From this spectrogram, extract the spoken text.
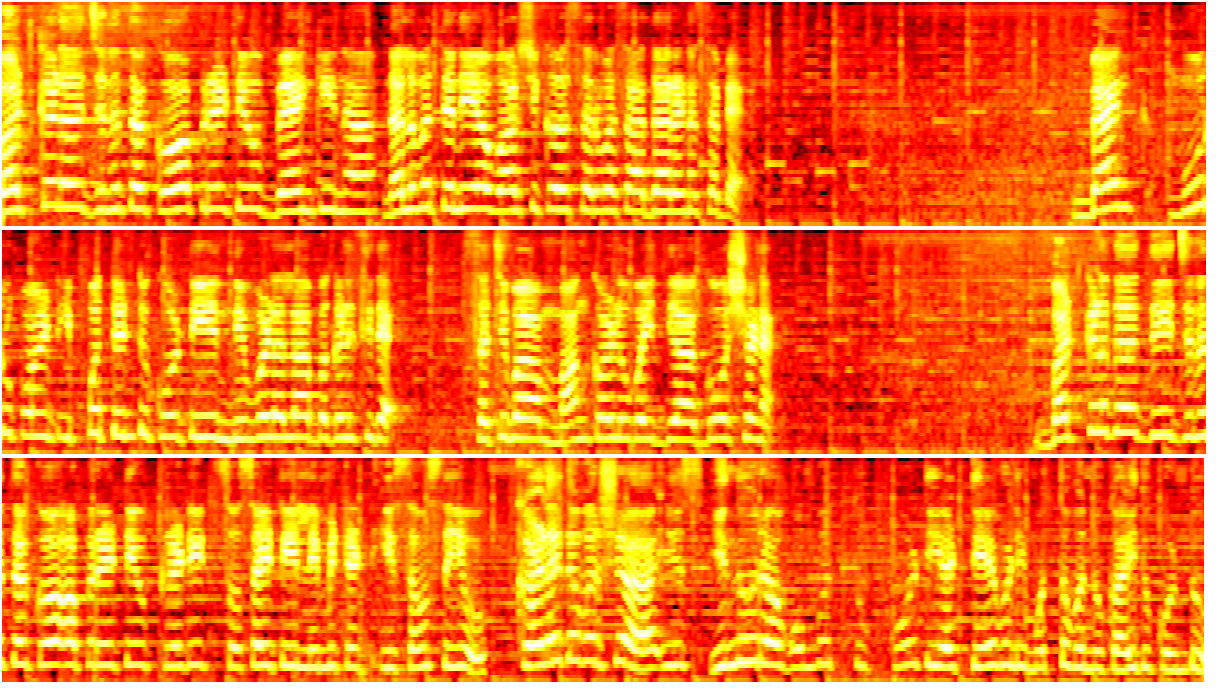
ಭಟ್ಕಳ ಜನತಾ ಕೋಆಪರೇಟಿವ್ ಬ್ಯಾಂಕಿನ ನಲವತ್ತನೆಯ ವಾರ್ಷಿಕ ಸರ್ವಸಾಧಾರಣ ಸಭೆ. ಬ್ಯಾಂಕ್ ಮೂರು ಪಾಯಿಂಟ್ ಇಪ್ಪತ್ತೆಂಟು ಕೋಟಿ ನಿವ್ವಳ ಲಾಭ ಗಳಿಸಿದೆ. ಸಚಿವ ಮಾಂಕಾಳು ವೈದ್ಯ ಘೋಷಣೆ. ಭಟ್ಕಳದ the Janata cooperative credit society limited ಈ ಸಂಸ್ಥೆಯು ಕಳೆದ ವರ್ಷ ಈ ಇನ್ನೂರ ಒಂಬತ್ತು ಕೋಟಿಯ ಠೇವಣಿ ಮೊತ್ತವನ್ನು ಕಾಯ್ದುಕೊಂಡು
